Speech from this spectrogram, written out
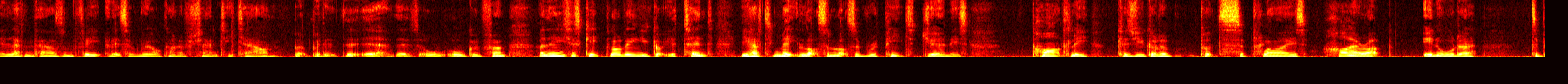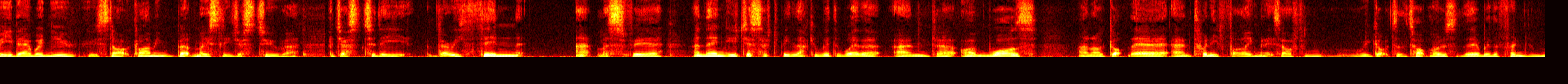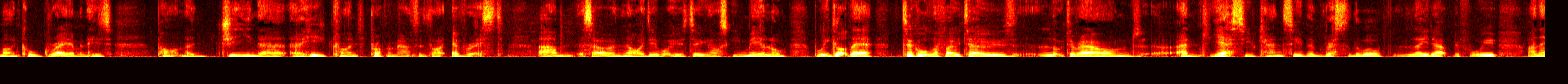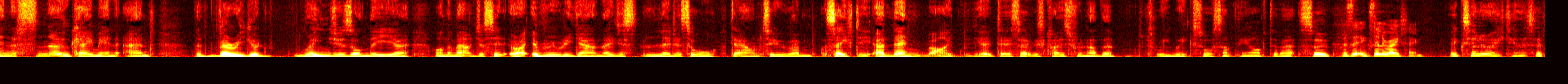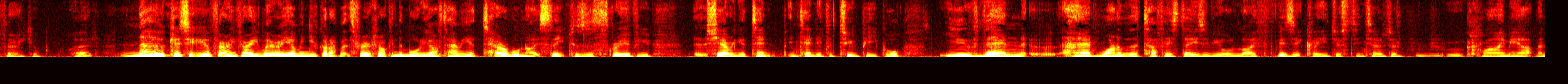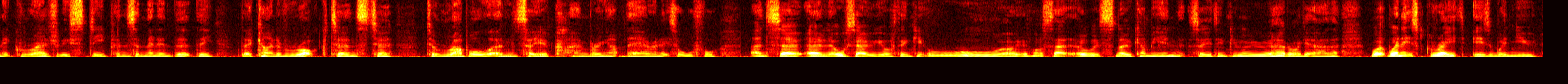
eleven thousand feet, and it's a real kind of shanty town. But but it, yeah, there's all, all good fun. And then you just keep plodding. You've got your tent. You have to make lots and lots of repeat journeys. Partly because you've got to put supplies higher up in order to be there when you, you start climbing, but mostly just to uh, adjust to the very thin atmosphere. And then you just have to be lucky with the weather. And uh, I was, and I got there, and 25 minutes after we got to the top, I was there with a friend of mine called Graham and his partner Gina. Uh, he climbs proper mountains like Everest. Um, so I had no idea what he was doing, asking me along. But we got there, took all the photos, looked around, and yes, you can see the rest of the world laid out before you. And then the snow came in, and the very good rangers on the uh, on the mountain just said, "All right, everybody down." They just led us all down to um, safety, and then I you know, dare say it was closed for another three weeks or something after that. So Was it exhilarating? Exhilarating, that's a very good word. No, because you're very, very weary. I mean, you've got up at three o'clock in the morning after having a terrible night's sleep because there's three of you uh, sharing a tent intended for two people. You've then uh, had one of the toughest days of your life physically, just in terms of climbing up, and it gradually steepens, and then the, the the kind of rock turns to to rubble, and so you're clambering up there, and it's awful. And so, and also you're thinking, ooh, uh, what's that? Oh, it's snow coming in. So you're thinking, ooh, how do I get out of that? Wh- When it's great is when you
